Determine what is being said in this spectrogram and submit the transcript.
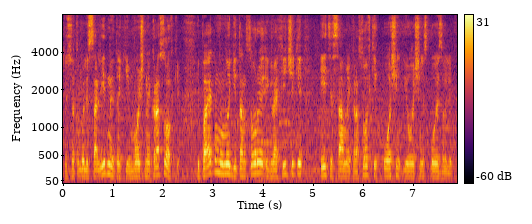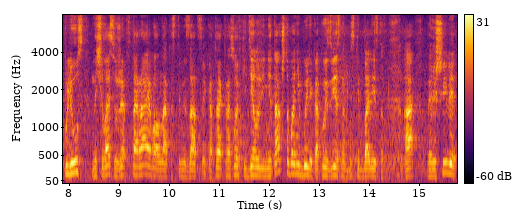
То есть это были солидные такие мощные кроссовки. И поэтому многие танцоры и графичики эти самые кроссовки очень и очень использовали. Плюс началась уже вторая волна кастомизации, когда кроссовки делали не так, чтобы они были, как у известных баскетболистов, а решили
